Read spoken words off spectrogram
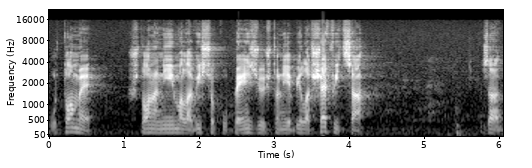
u tome što ona nije imala visoku penziju i što nije bila šefica za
